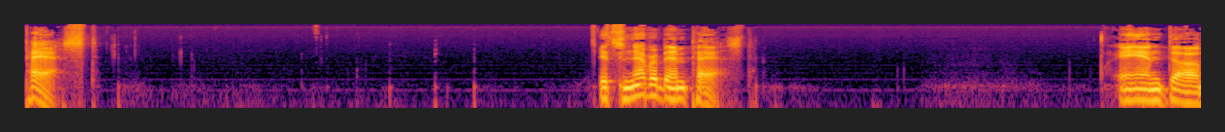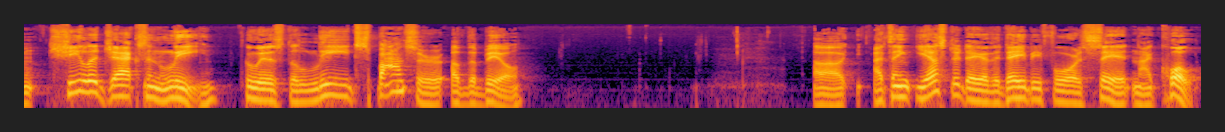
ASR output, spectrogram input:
passed. It's never been passed. And um, Sheila Jackson Lee, who is the lead sponsor of the bill, uh, I think yesterday or the day before said, and I quote,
